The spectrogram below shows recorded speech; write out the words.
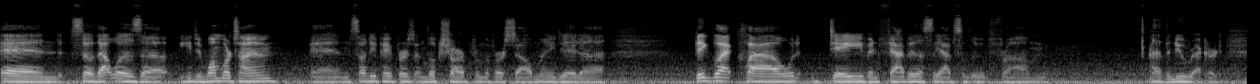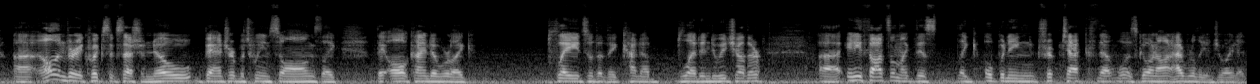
And so that was uh, he did one more time, and Sunday Papers and Look Sharp from the first album, and he did. Big Black Cloud, Dave, and Fabulously Absolute from uh, the new record. Uh, all in very quick succession. No banter between songs. Like they all kind of were like played so that they kind of bled into each other. Uh, any thoughts on like this like opening triptych that was going on? I really enjoyed it.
